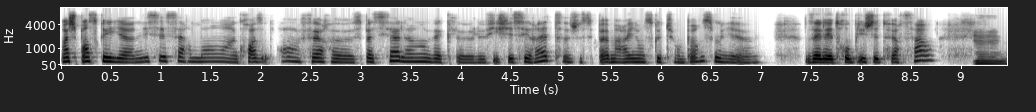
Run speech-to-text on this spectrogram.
Moi, je pense qu'il y a nécessairement un croisement à faire spatial hein, avec le, fichier SIRET. Je ne sais pas, Marion, ce que tu en penses, mais vous allez être obligé de faire ça. Mmh.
